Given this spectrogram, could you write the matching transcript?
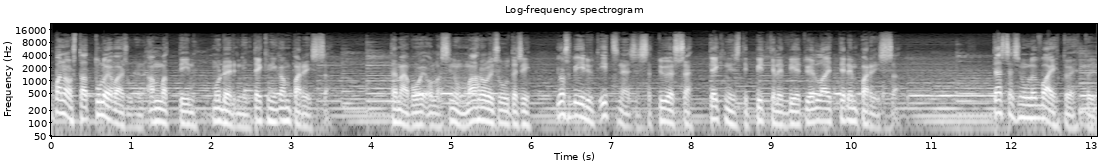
panostaa tulevaisuuden ammattiin modernin tekniikan parissa? Tämä voi olla sinun mahdollisuutesi, jos viihdyt itsenäisessä työssä teknisesti pitkälle vietyjen laitteiden parissa. Tässä sinulle vaihtoehtoja.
